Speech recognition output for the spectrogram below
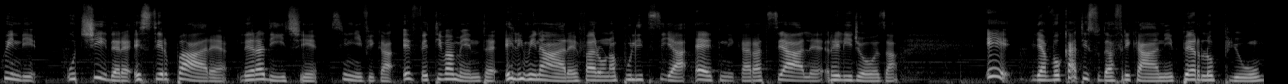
Quindi uccidere, estirpare le radici significa effettivamente eliminare, fare una pulizia etnica, razziale, religiosa. E gli avvocati sudafricani, per lo più,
